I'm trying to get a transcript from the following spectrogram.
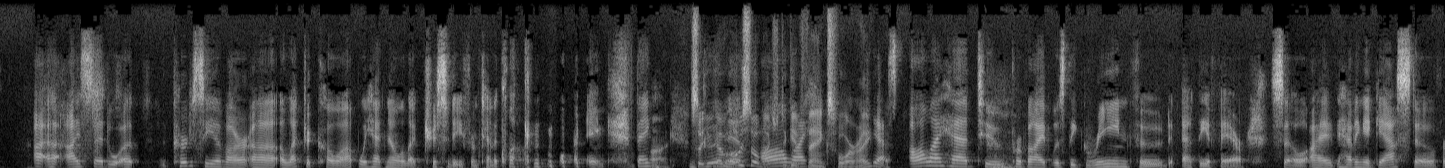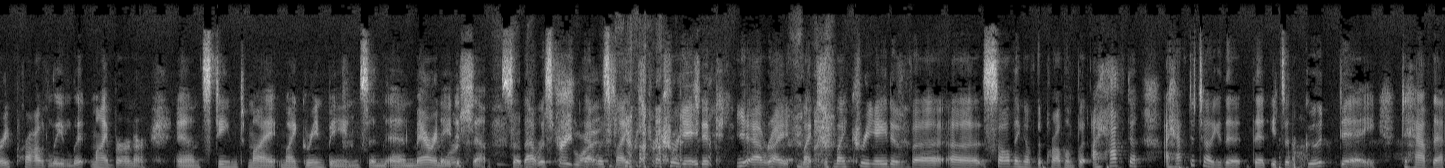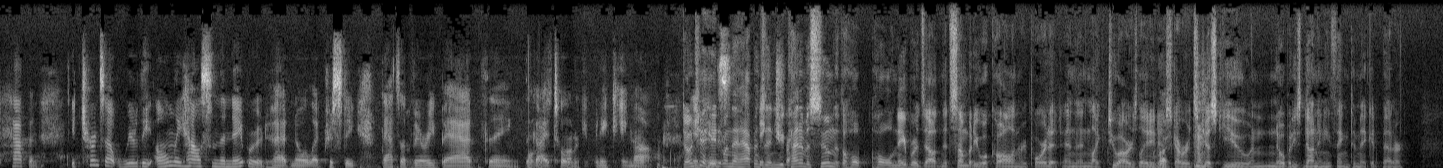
I, I I said, uh, courtesy of our uh, electric co-op, we had no electricity from ten o'clock in the morning. Thank you. So you have oh so much to give I- thanks for, right? Yes, all I had to provide was the green food at the affair. So I, having a gas stove, very proudly lit my burner and steamed my, my green beans and, and marinated them. So that was that was my creative. Yeah, right. My my creative uh, uh, solving of the problem. But I have to I have to tell you that that it's a good day to have that happen. It turns out we're the only house in the neighborhood who had no electricity. That's a very bad thing. The Oh, guy told not me when he came up. Don't you hate it when that happens and you truck. kind of assume that the whole whole neighborhood's out and that somebody will call and report it and then like 2 hours later you discover it's just you and nobody's done anything to make it better.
